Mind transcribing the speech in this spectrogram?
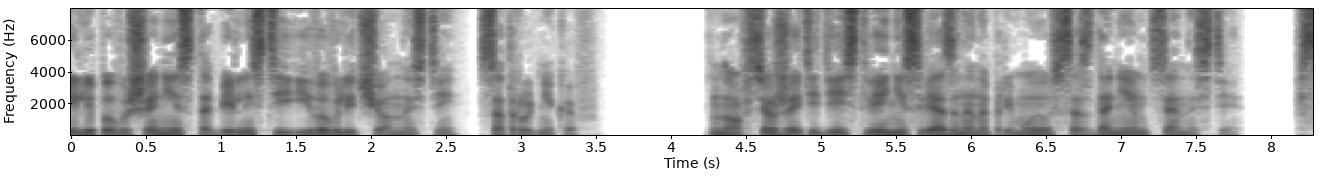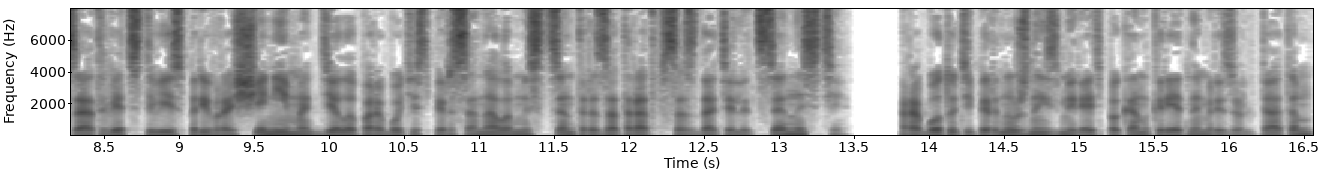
или повышение стабильности и вовлеченности сотрудников. Но все же эти действия не связаны напрямую с созданием ценности. В соответствии с превращением отдела по работе с персоналом из центра затрат в создателя ценности, работу теперь нужно измерять по конкретным результатам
